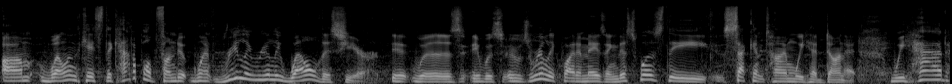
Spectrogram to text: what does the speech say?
Um, well, in the case of the Catapult Fund, it went really, really well this year. It was, it was, it was really quite amazing. This was the second time we had done it. We had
